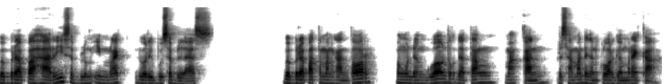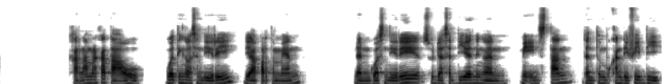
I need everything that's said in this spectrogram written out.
Beberapa hari sebelum Imlek 2011, beberapa teman kantor mengundang gue untuk datang makan bersama dengan keluarga mereka. Karena mereka tahu gue tinggal sendiri di apartemen dan gue sendiri sudah sedia dengan mie instan dan tumpukan DVD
